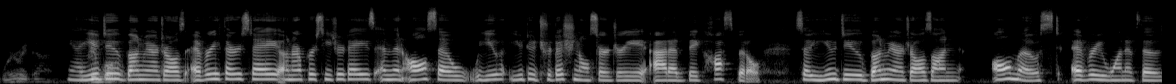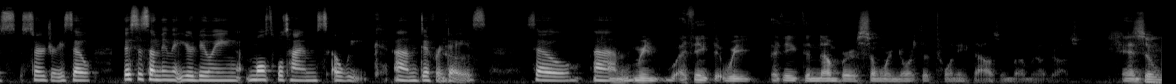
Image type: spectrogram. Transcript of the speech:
where are we done? Yeah, you Okay, do bone marrow draws every Thursday on our procedure days, and then also you you do traditional surgery at a big hospital. So you do bone marrow draws on almost every one of those surgeries. So this is something that you're doing multiple times a week, um, different days. So I um, mean, I think that we, I think the number is somewhere north of 20,000 bone marrow draws. And So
